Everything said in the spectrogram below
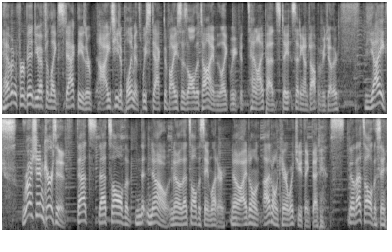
heaven forbid you have to like stack these or IT deployments. We stack devices all the time. Like we get ten iPads stay, sitting on top of each other. Yikes. Russian cursive. That's that's all the no no that's all the same letter. No, I don't I don't care what you think that is. No, that's all the same.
